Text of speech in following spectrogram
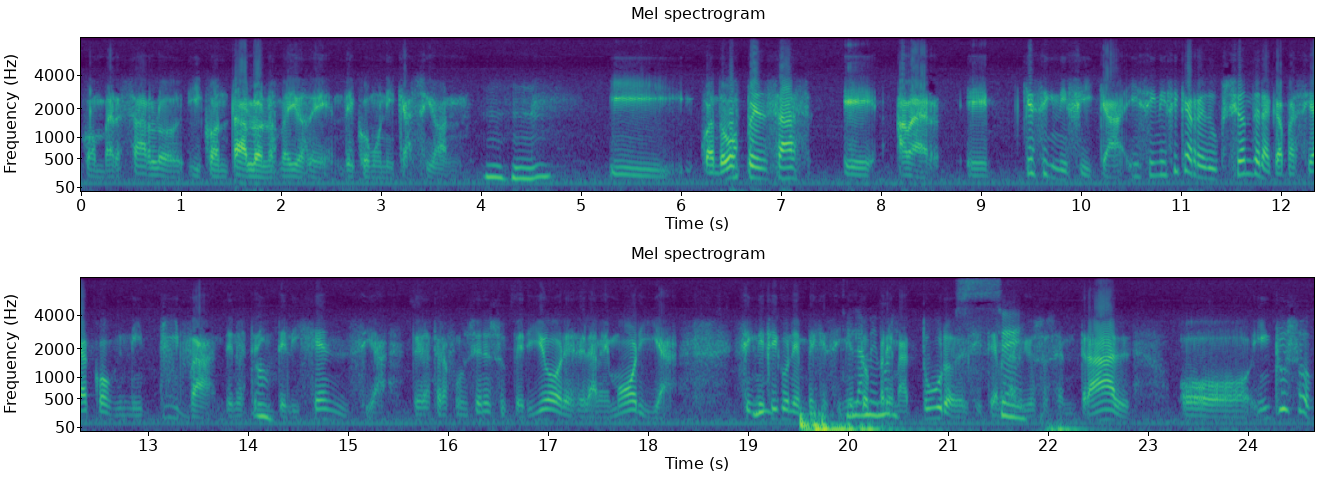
conversarlo y contarlo en los medios de, comunicación. Y cuando vos pensás, eh, a ver, eh, ¿qué significa? Y significa reducción de la capacidad cognitiva, de nuestra oh. inteligencia, de nuestras funciones superiores, de la memoria significa un envejecimiento prematuro del sistema nervioso central o incluso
